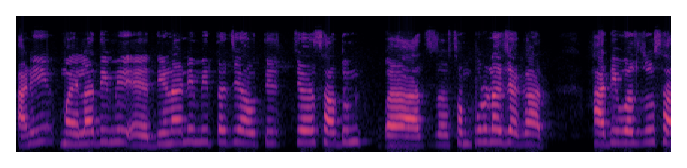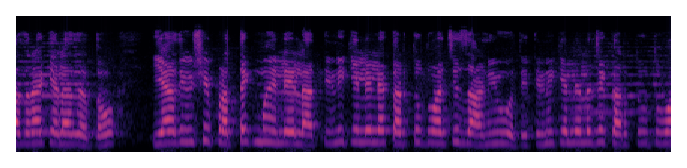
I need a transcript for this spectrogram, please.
आणि महिला दिमी दिनानिमित्त जे औचित्य साधून संपूर्ण जगात हा दिवस जो साजरा केला जातो या दिवशी प्रत्येक महिलेला तिने केलेल्या कर्तृत्वाची जाणीव होते. तिने केलेलं जे कर्तृत्व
